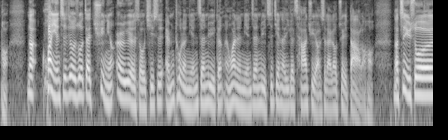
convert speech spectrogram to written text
好，那换言之，就是说，在去年二月的时候，其实 M2 的年增率跟 M1 的年增率之间的一个差距啊，是来到最大了哈。那至于说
